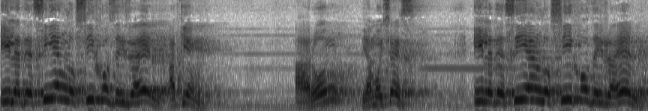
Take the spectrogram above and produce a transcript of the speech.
y le decían los hijos de Israel, ¿a quién? A Aarón y a Moisés. Y le decían los hijos de Israel,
